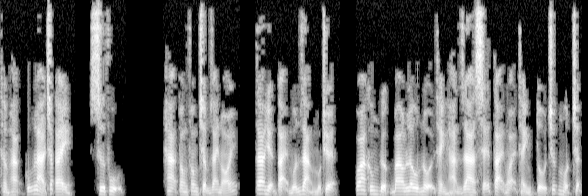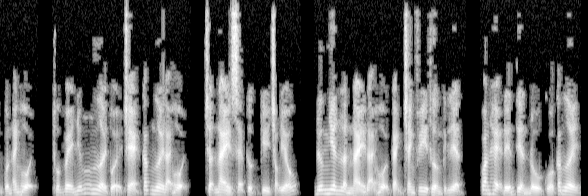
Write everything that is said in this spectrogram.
thẩm hạc cũng là chắc tay, sư phụ. Hạ tòng phong trầm dai nói, ta hiện tại muốn giảng một chuyện, qua không được bao lâu nội thành hàn gia sẽ tại ngoại thành tổ chức một trận quần anh hội, thuộc về những người tuổi trẻ các ngươi đại hội, trận này sẽ cực kỳ trọng yếu, đương nhiên lần này đại hội cạnh tranh phi thường kịch liệt, quan hệ đến tiền đồ của các ngươi,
